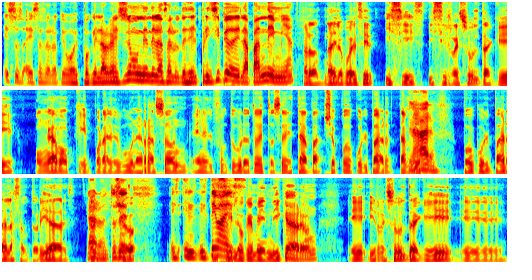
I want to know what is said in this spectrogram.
Eso, es- eso es a lo que voy, porque la Organización Mundial de la Salud, desde el principio de la pandemia, Perdón, nadie lo puede decir. Y si, y si resulta que, pongamos que por alguna razón en el futuro todo esto se destapa, yo puedo culpar también. Claro. Puedo culpar a las autoridades. claro, entonces Yo es- el, el tema hice es... lo que me indicaron eh, y resulta que eh,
